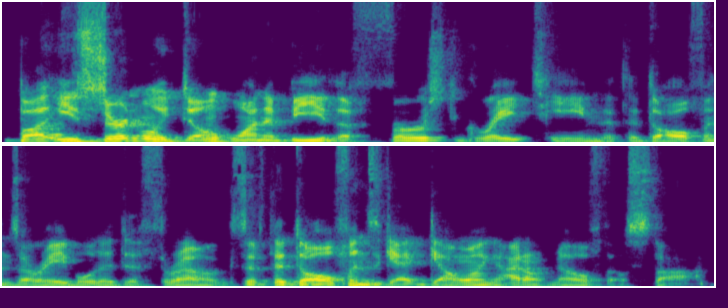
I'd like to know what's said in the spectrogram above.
but you certainly don't want to be the first great team that the Dolphins are able to dethrone. Because if the Dolphins get going, I don't know if they'll stop.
